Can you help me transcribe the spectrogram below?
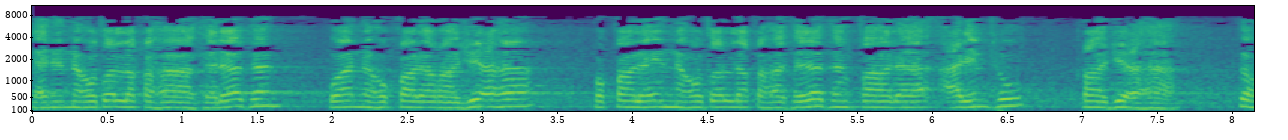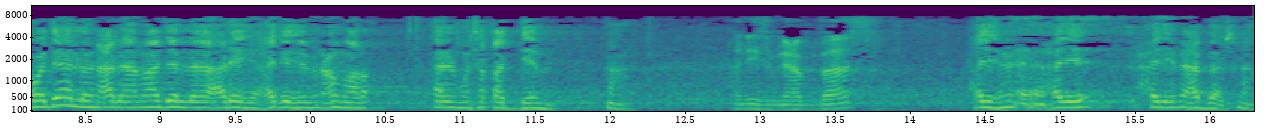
يعني أنه طلقها ثلاثا وأنه قال راجعها وقال إنه طلقها ثلاثا قال علمت راجعها. فهو دال على ما دل عليه حديث ابن عمر المتقدم. نعم. حديث ابن عباس؟ حديث حديث حديث ابن عباس نعم.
